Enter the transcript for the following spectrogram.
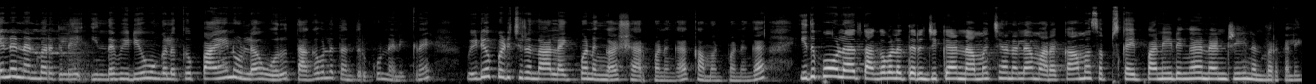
என்ன நண்பர்களே இந்த வீடியோ உங்களுக்கு பயனுள்ள ஒரு தகவலை தந்திருக்கும்னு நினைக்கிறேன். வீடியோ பிடிச்சிருந்தா லைக் பண்ணுங்கள் ஷேர் பண்ணுங்கள் கமெண்ட் பண்ணுங்கள் இதுபோல் தகவலை தெரிஞ்சுக்க நம்ம சேனலை மறக்காமல் சப்ஸ்கிரைப் பண்ணிவிடுங்க நன்றி நண்பர்களே.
